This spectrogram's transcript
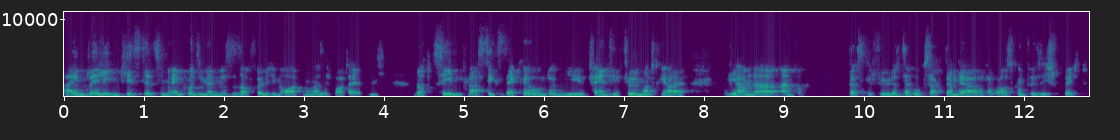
einwelligen Kiste zum Endkonsumenten. Das ist auch völlig in Ordnung. Also ich brauche da jetzt nicht noch zehn Plastiksäcke und irgendwie fancy Füllmaterial. Wir haben da einfach das Gefühl, dass der Rucksack dann, der da rauskommt, für sich spricht.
